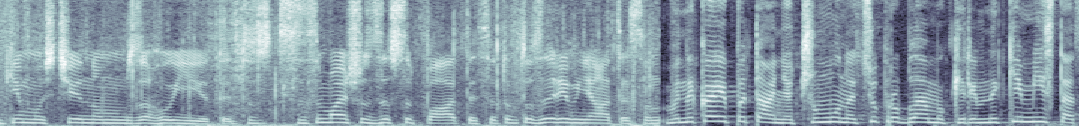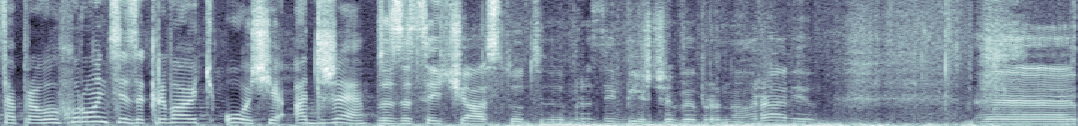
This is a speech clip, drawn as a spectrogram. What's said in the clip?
якимось чином загоїти? Це, це, це має щось засипатися, тобто зарівнятися. Виникає питання, чому на цю проблему керівники міста та правоохоронці закривають очі, адже За цей час тут в рази більше вибрано гравію. Е,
